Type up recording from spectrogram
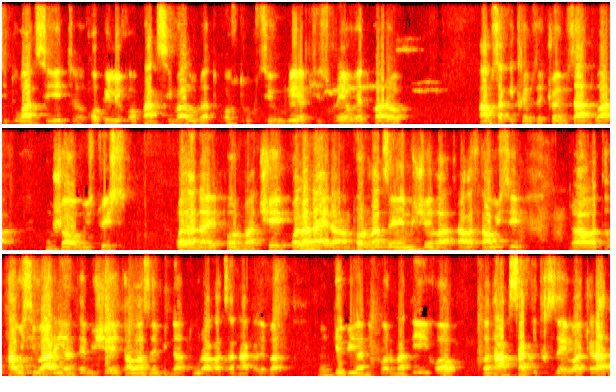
სიტუაციით, ყოფილიყო მაქსიმალურად კონსტრუქციული ერთის მხრივ, ეთქვა, რომ ამ საკითხებზე ჩვენ მზად ვართ მუშაობისთვის. ყველანაირ ფორმატში, ყველანაირ ამ ფორმატზე ემშელა რაღაც თავისი თავისი ვარიანტები შეეთავაზებინა თუ რაღაცა ნაკლებად მომგებიანი ფორმატი იყო, თქვათ ამ საკითხზე ვაჭრათ,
